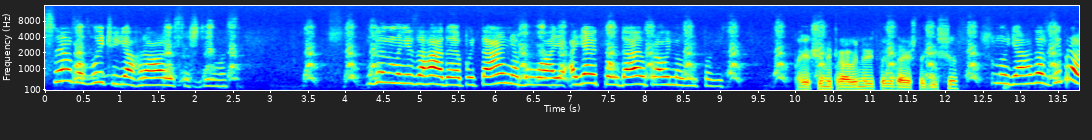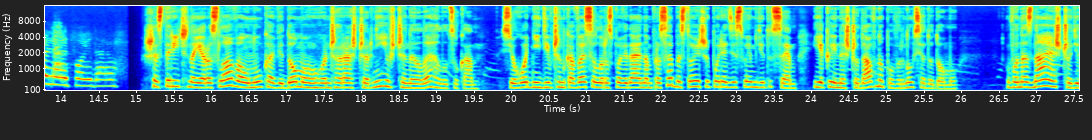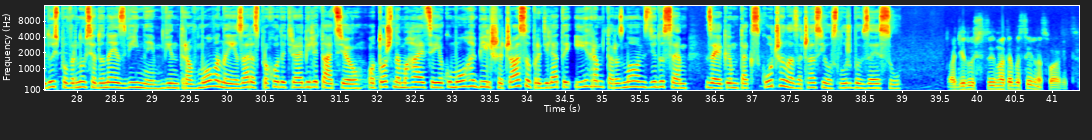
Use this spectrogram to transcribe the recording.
дідусем зазвичай я граюся з чимось. Він мені загадує питання, буває, а я відповідаю правильну відповідь. А якщо неправильно відповідаєш, тоді що? Ну, я завжди правильно відповідаю. Шестирічна Ярослава онука відомого гончара з Чернігівщини Олега Луцука. Сьогодні дівчинка весело розповідає нам про себе, стоячи поряд зі своїм дідусем, який нещодавно повернувся додому. Вона знає, що дідусь повернувся до неї з війни. Він травмований і зараз проходить реабілітацію. Отож намагається якомога більше часу приділяти іграм та розмовам з дідусем, за яким так скучила за час його служби в ЗСУ. А дідусь на тебе сильно свариться?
